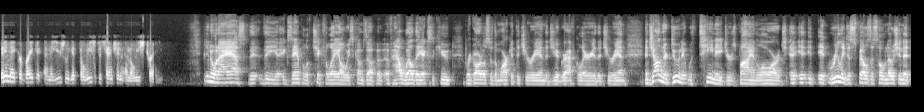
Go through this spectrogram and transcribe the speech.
They make or break it, and they usually get the least attention and the least training. You know, when I ask, the, the example of Chick fil A always comes up of, of, how well they execute, regardless of the market that you're in, the geographical area that you're in. And, John, they're doing it with teenagers by and large. It, it, it really dispels this whole notion that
